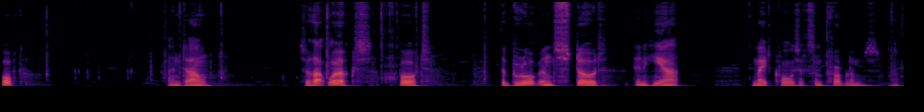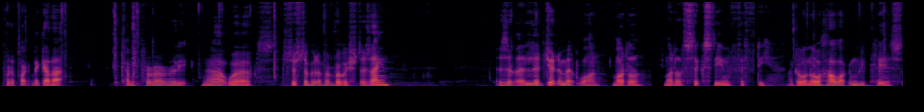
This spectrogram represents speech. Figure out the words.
up, and down. So that works, but the broken stud in here might cause it some problems. I'll put it back together temporarily. That works. It's just a bit of a rubbish design. Is it a legitimate one? Model Model 1650. I don't know how I can replace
